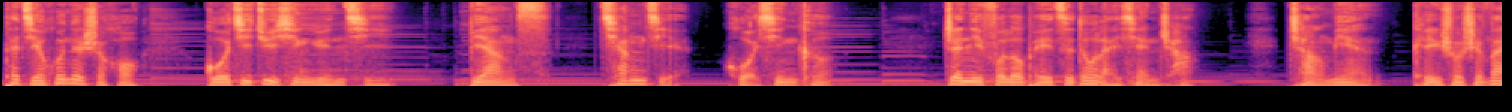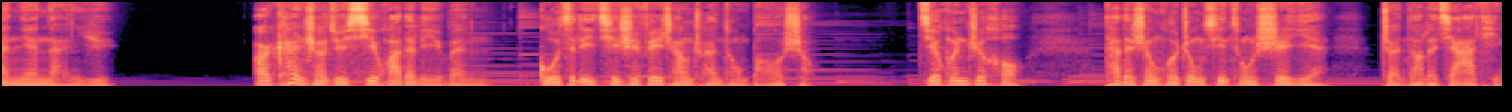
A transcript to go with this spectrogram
他结婚的时候，国际巨星云集，Beyonce、枪姐、火星哥。珍妮弗·洛佩兹都来现场，场面可以说是万年难遇。而看上去西化的李玟，骨子里其实非常传统保守。结婚之后，她的生活重心从事业转到了家庭，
